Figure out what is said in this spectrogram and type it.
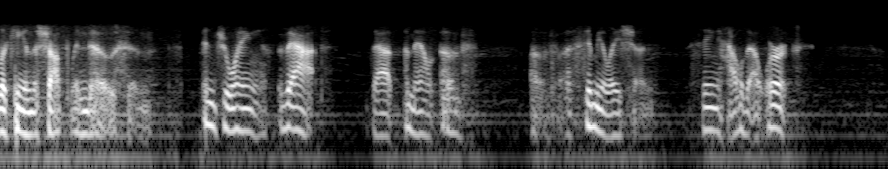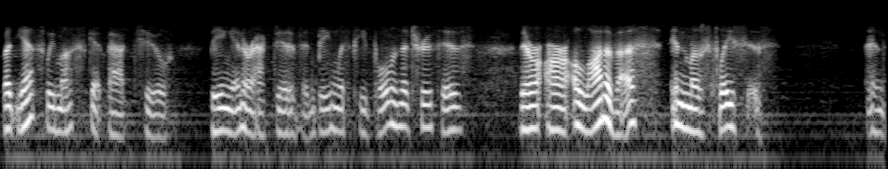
looking in the shop windows and enjoying that that amount of of uh, stimulation, seeing how that works. But yes, we must get back to being interactive and being with people. And the truth is, there are a lot of us in most places and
